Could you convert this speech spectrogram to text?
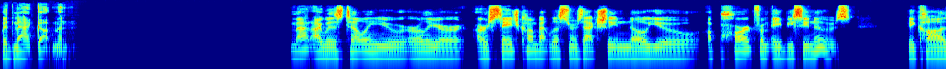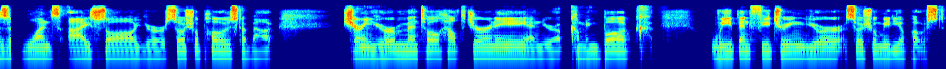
with Matt Gutman. Matt, I was telling you earlier, our stage combat listeners actually know you apart from ABC News because once I saw your social post about sharing your mental health journey and your upcoming book, we've been featuring your social media post.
